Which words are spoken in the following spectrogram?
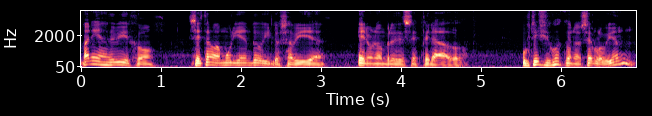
Manías de viejo. Se estaba muriendo y lo sabía. Era un hombre desesperado. ¿Usted llegó a conocerlo bien?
